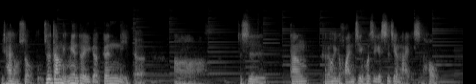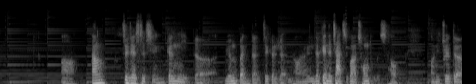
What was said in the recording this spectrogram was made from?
与他一同受苦。就是当你面对一个跟你的啊，就是。当可能一个环境或是一个事件来的时候，啊，当这件事情跟你的原本的这个人哈，你的跟你的价值观冲突的时候，啊，你觉得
